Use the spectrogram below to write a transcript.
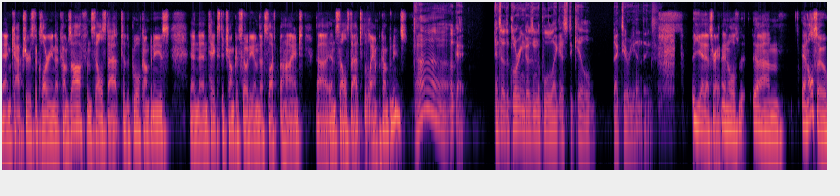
and captures the chlorine that comes off and sells that to the pool companies and then takes the chunk of sodium that's left behind uh, and sells that to the lamp companies. ah, okay. And so the chlorine goes in the pool, I guess, to kill bacteria and things. Yeah, that's right. And it'll, um, and also,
